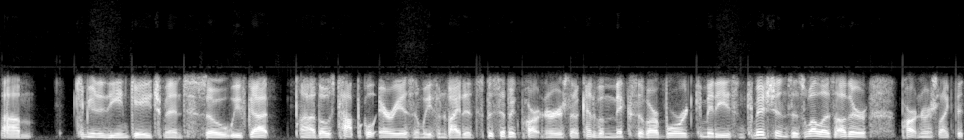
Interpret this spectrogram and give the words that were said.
Um, community engagement. So we've got uh, those topical areas, and we've invited specific partners, uh, kind of a mix of our board committees and commissions, as well as other partners like the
